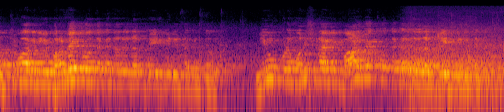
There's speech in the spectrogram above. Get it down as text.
ಮುಖ್ಯವಾಗಿ ನೀವು ಬರಬೇಕು ಅಂತಕ್ಕಂಥದ್ರಲ್ಲಿ ನಂಬಿಕೆ ಇಟ್ಕೊಂಡಿರ್ತಕ್ಕಂಥವ್ರು ನೀವು ಕೂಡ ಮನುಷ್ಯರಾಗಿ ಬಾಳಬೇಕು ಅಂತಕ್ಕಂಥದ್ರಲ್ಲಿ ನಂಬಿಕೆ ಇಟ್ಕೊಂಡಿರ್ತಕ್ಕಂಥವ್ರು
